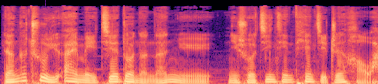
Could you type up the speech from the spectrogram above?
两个处于暧昧阶段的男女，你说今天天气真好啊？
